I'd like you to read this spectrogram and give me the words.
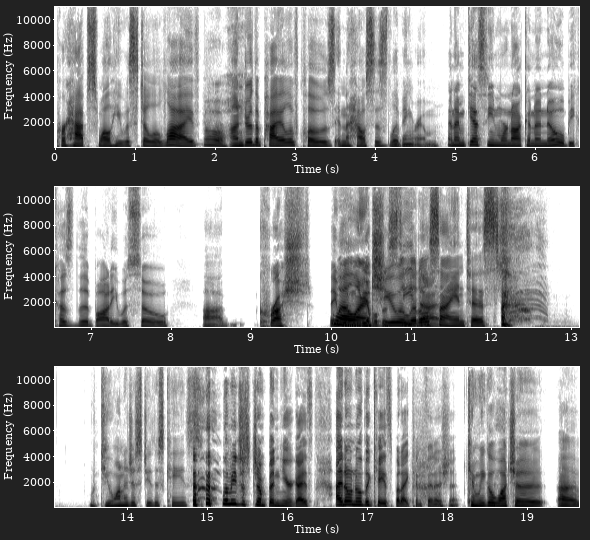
perhaps while he was still alive, under the pile of clothes in the house's living room. and I'm guessing we're not going to know because the body was so uh, crushed. They well, aren't to you a little that. scientist? Do you want to just do this case? Let me just jump in here, guys. I don't know the case, but I can finish it. Can we go watch a, a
